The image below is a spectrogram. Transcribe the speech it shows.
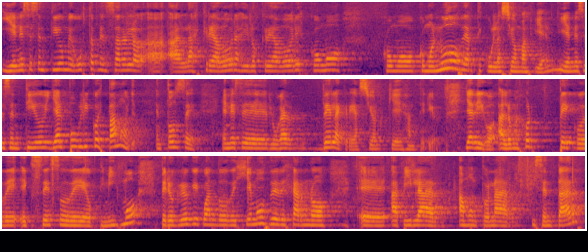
Y en ese sentido me gusta pensar a, a las creadoras y los creadores como como, como nudos de articulación más bien, y en ese sentido ya el público estamos entonces en ese lugar de la creación que es anterior. Ya digo, a lo mejor peco de exceso de optimismo, pero creo que cuando dejemos de dejarnos eh, apilar, amontonar y sentar,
